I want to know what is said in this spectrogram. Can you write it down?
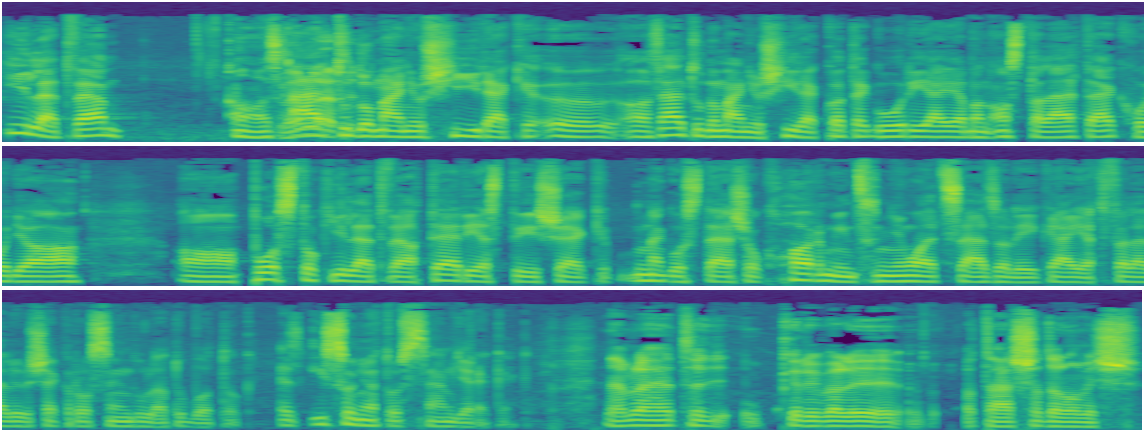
Illetve az Nem áltudományos lehet, hírek, az áltudományos hírek kategóriájában azt találták, hogy a, a posztok, illetve a terjesztések, megosztások 38%-áért felelősek rossz indulatú botok. Ez iszonyatos szám, gyerekek. Nem lehet, hogy körülbelül a társadalom is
